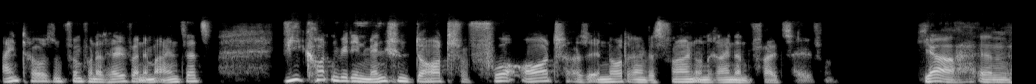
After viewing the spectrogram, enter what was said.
1500 Helfern im Einsatz. Wie konnten wir den Menschen dort vor Ort, also in Nordrhein-Westfalen und Rheinland-Pfalz helfen? Ja, ähm,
